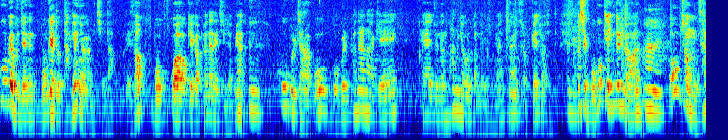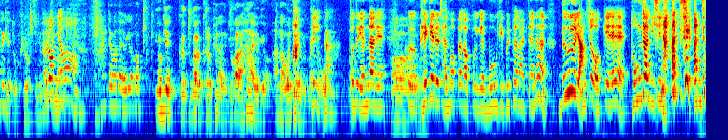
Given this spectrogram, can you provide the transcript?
호흡의 문제는 목에도 당연히 영향을 미칩니다. 그래서 목과 어깨가 편안해지려면 음. 호흡을 잘하고 목을 편안하게 해주는 환경을 만들어주면 자연스럽게 좋아집니다. 네. 사실 목 어깨 힘들면 음. 엄청 사는 게 또 괴롭습니다. 그럼요. 막할 때마다 여기가 막 여기에 그 누가 그런 표현하네 누가 하나 여기 하나 얹어 있는 거 같다고. 그러니까 저도 옛날에 어. 그 베개를 잘못 빼갖고 이게 목이 불편할 때는 늘 양쪽 어깨에 동자 귀신이 하나씩 앉아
